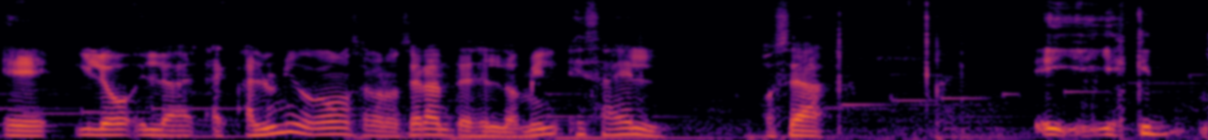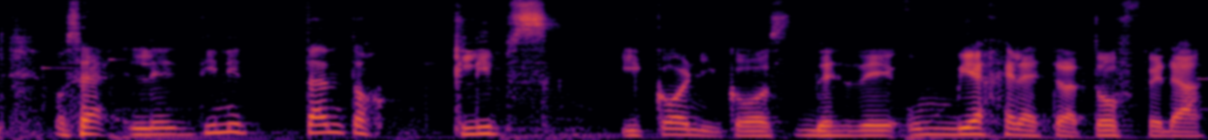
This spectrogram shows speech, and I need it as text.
Eh, y lo, lo- al único que vamos a conocer antes del 2000 es a él. O sea, y, y es que, o sea, le tiene tantos clips icónicos, desde un viaje a la estratosfera,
